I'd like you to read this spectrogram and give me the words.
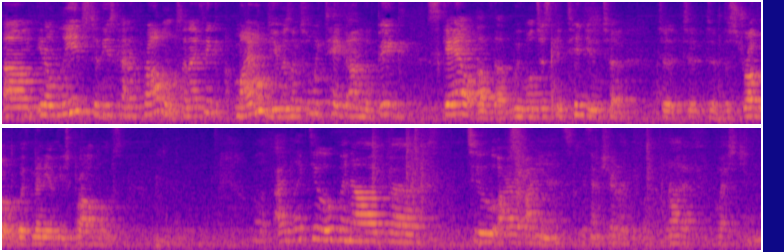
um, you know, leads to these kind of problems. And I think my own view is until we take on the big scale of them, we will just continue to, to, to, to, to struggle with many of these problems. Well, I'd like to open up uh, to our audience, because I'm sure there'll be a lot of questions.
